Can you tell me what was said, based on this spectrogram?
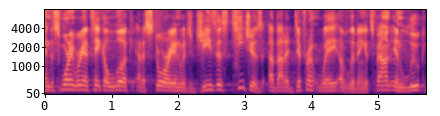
And this morning we're going to take a look at a story in which Jesus teaches about a different way of living. It's found in Luke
